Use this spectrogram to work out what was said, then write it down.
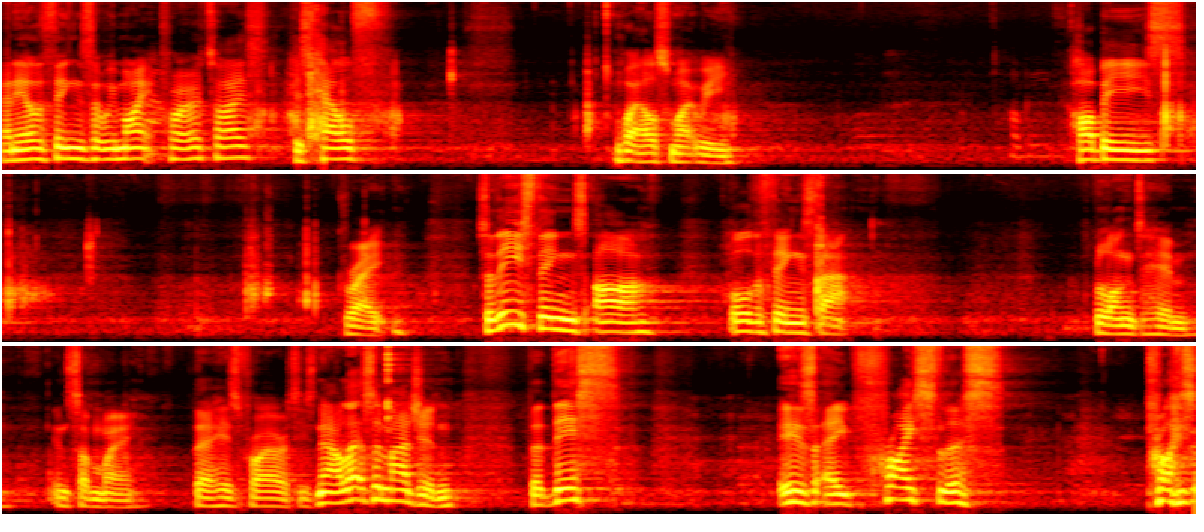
Any other things that we might prioritize? His health. What else might we? Hobbies. Hobbies. Great. So these things are all the things that belong to him in some way. They're his priorities. Now, let's imagine that this is a priceless, price,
